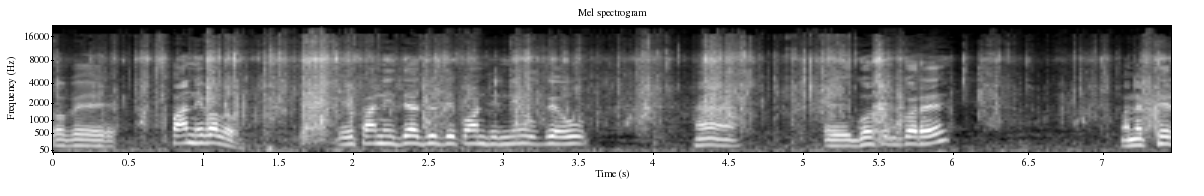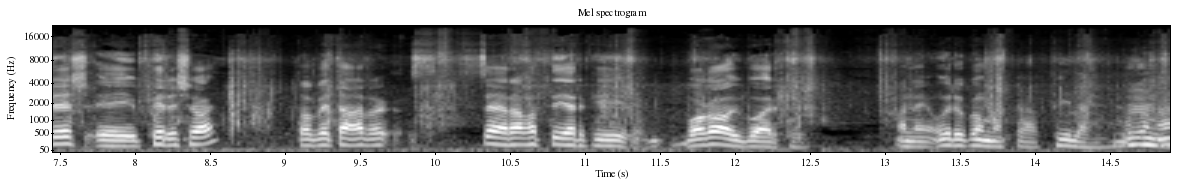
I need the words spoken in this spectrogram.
তবে পানি ভালো। এই পানি দিয়ে যদি কন্টিনিউ কেউ হ্যাঁ এই গোসল করে মানে ফ্রেশ এই ফ্রেশ হয় তবে তার চেহারা পাতি আর কি বগা হইব আর কি। মানে ওইরকম একটা ফিল হয় না?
